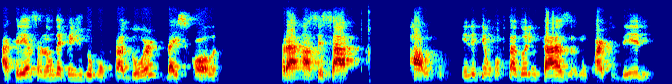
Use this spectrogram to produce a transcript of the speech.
a criança não depende do computador da escola para acessar algo. Ele tem um computador em casa, no quarto dele,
